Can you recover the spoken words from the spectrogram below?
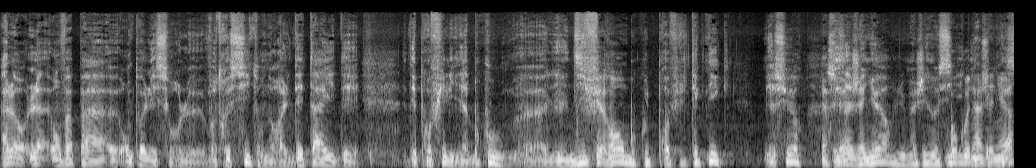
Alors là, on va pas, euh, on peut aller sur le, votre site, on aura le détail des, des profils. Il y a beaucoup euh, différents, beaucoup de profils techniques. Bien sûr, des ingénieurs, j'imagine aussi. Beaucoup d'ingénieurs.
